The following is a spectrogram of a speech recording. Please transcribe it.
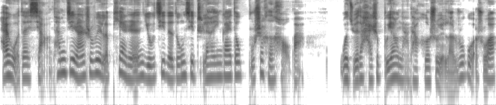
还有我在想，他们既然是为了骗人，邮寄的东西质量应该都不是很好吧？我觉得还是不要拿它喝水了。如果说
